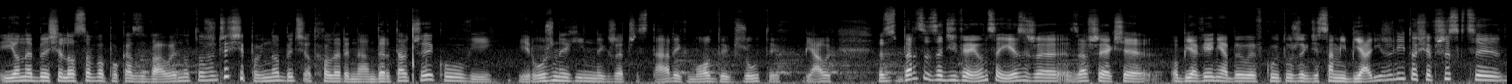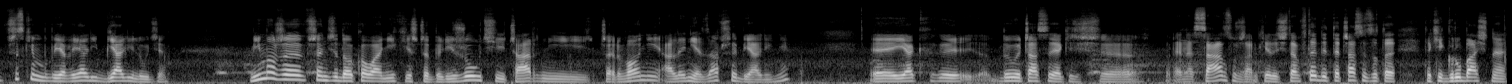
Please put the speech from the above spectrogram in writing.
i one by się losowo pokazywały, no to rzeczywiście powinno być od cholery neandertalczyków i, i różnych innych rzeczy, starych, młodych, żółtych, białych. To jest bardzo zadziwiające jest, że zawsze jak się objawienia były w kulturze, gdzie sami biali, jeżeli to się wszyscy, wszystkim objawiali biali ludzie. Mimo, że wszędzie dookoła nich jeszcze byli żółci, czarni, czerwoni, ale nie, zawsze biali, nie? E, jak e, były czasy jakieś e, renesansu, czy tam kiedyś, tam wtedy te czasy, co te takie grubaśne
